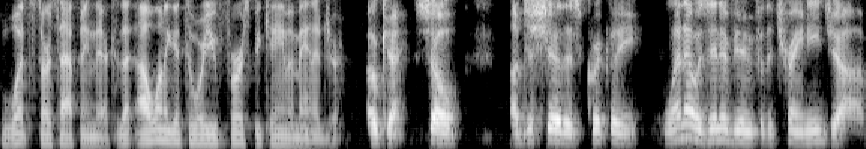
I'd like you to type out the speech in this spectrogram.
What starts happening there? Because I want to get to where you first became a manager. Okay, so I'll just share this quickly. When I was interviewing for the trainee job,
